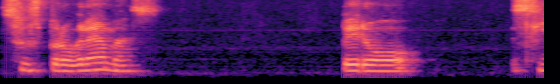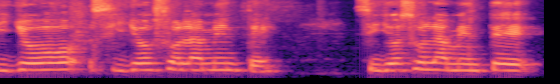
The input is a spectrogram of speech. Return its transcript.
sus programas. Pero si yo, si yo solamente, si yo solamente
